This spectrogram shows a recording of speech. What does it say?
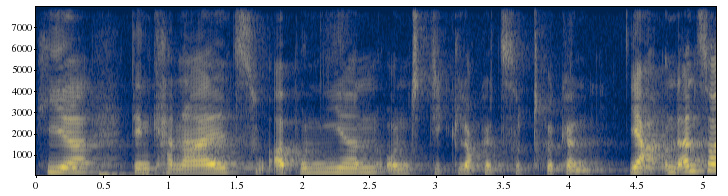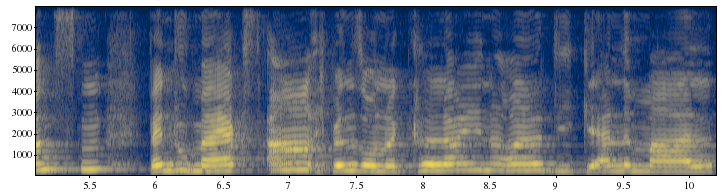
hier den Kanal zu abonnieren und die Glocke zu drücken. Ja, und ansonsten, wenn du merkst, ah, ich bin so eine kleine, die gerne mal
